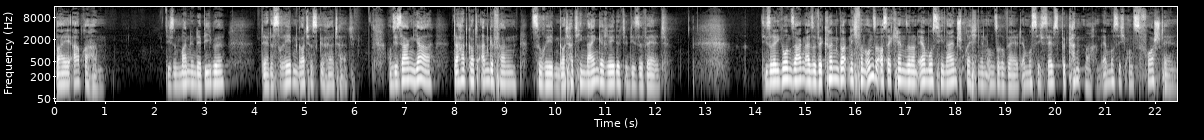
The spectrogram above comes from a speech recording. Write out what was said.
bei Abraham, diesem Mann in der Bibel, der das Reden Gottes gehört hat. Und sie sagen, ja, da hat Gott angefangen zu reden. Gott hat hineingeredet in diese Welt. Diese Religionen sagen also, wir können Gott nicht von uns aus erkennen, sondern er muss hineinsprechen in unsere Welt. Er muss sich selbst bekannt machen. Er muss sich uns vorstellen.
